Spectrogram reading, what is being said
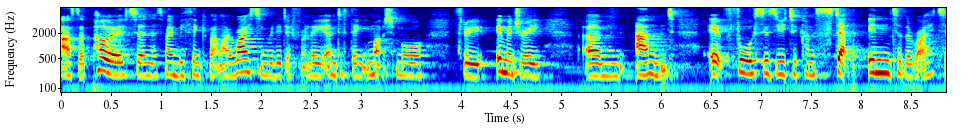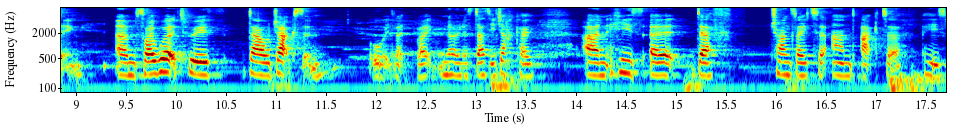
as a poet, and it's made me think about my writing really differently, and to think much more through imagery, um, and it forces you to kind of step into the writing. Um, so I worked with Dow Jackson, or like, like known as Dazzy Jacko, and he's a deaf translator and actor. He's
